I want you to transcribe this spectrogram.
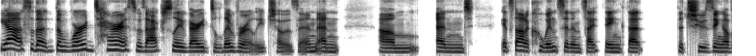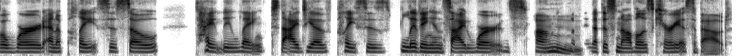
yeah, so the the word terrace was actually very deliberately chosen and um and it's not a coincidence, I think, that the choosing of a word and a place is so tightly linked. The idea of places living inside words, um, mm. something that this novel is curious about.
